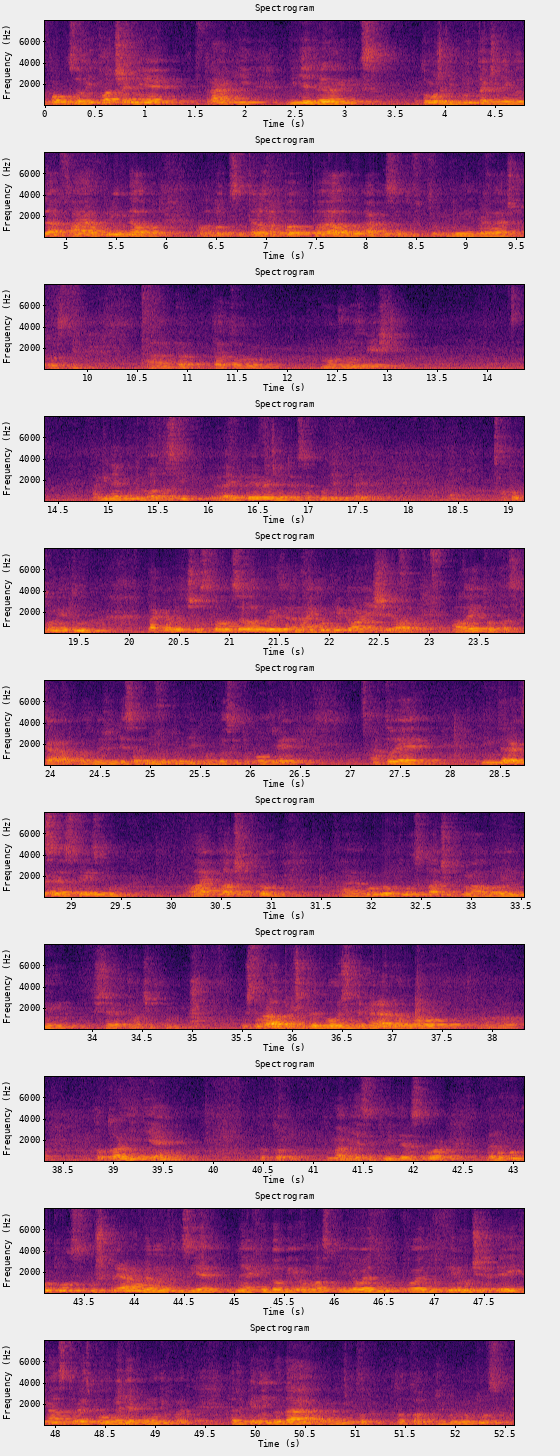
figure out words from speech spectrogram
pokus o vytlačenie stránky vidieť v Analytics. To môže byť buď tak, že niekto dá file print, alebo, alebo ctrl.pp, alebo ako sa to v tom iný prehľadač proste tá, táto možnosť rieši. Ak inak budú otázky aj priebežne, tak sa bude pýtajte. A potom je tu taká vec, čo z toho celého vyzerať najkomplikovanejšie, ale, ale je to otázka, povedzme, že 10 minút pre niekoho, kto si to pozrie. A to je interakcia s Facebook live tlačítkom, Google Plus tlačítkom alebo LinkedIn Share tlačítkom. Už som rád, prečo to je dôležité merať, lebo uh, toto ani nie. Toto, tu má byť asi Twitter skôr, lebo Google Plus už priamo v Analytics je v nejakej doby, on vlastne ide o jednu, o jednu firmu, čiže tie ich nástroje spolu vedia komunikovať. Takže keď niekto dá e, to, toto, že Google Plus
